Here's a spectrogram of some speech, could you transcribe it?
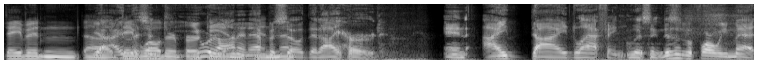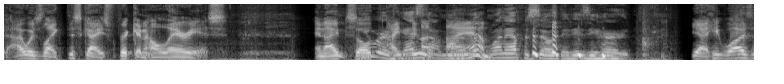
David and uh, Yeah, Dave listened- Welder. Berkey You were on and, an and, uh, episode that I heard, and I died laughing listening. This is before we met. I was like, "This guy's freaking hilarious," and I so you were a I knew. on I one, am. one episode that Izzy heard. Yeah, he was.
